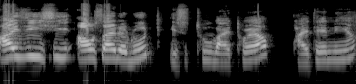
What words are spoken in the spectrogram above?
IZC outside the root is 2 by 12 titanium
